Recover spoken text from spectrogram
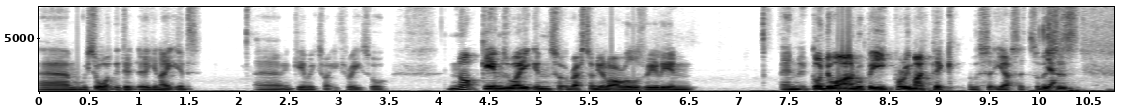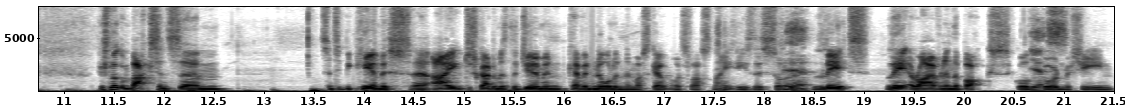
Um, we saw what they did to United uh, in game week twenty three. So not games where you can sort of rest on your laurels really. And and Gundogan would be probably my pick of the City asset. So this Yeah. is just looking back since um, since he became this. Uh, I described him as the German Kevin Nolan in my scout notes last night. He's this sort of Yeah. late late arriving in the box, goal Yes. scoring machine.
